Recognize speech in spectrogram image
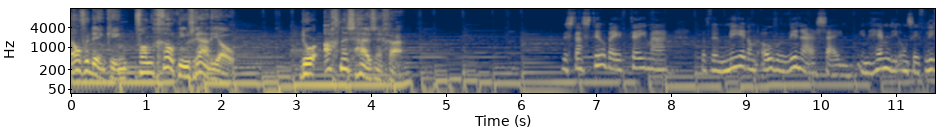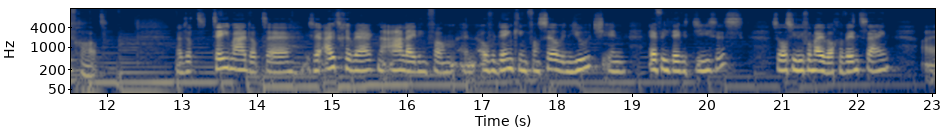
overdenking van Grootnieuws Radio. Door Agnes Huizinga. We staan stil bij het thema dat we meer dan overwinnaars zijn in Hem die ons heeft liefgehad. Nou, dat thema dat, uh, is weer uitgewerkt naar aanleiding van een overdenking van Selwyn Hughes in Every Day with Jesus. Zoals jullie van mij wel gewend zijn. Uh,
